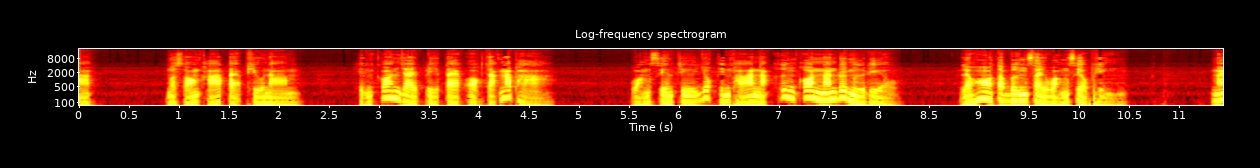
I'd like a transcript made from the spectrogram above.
นัก เมื่อสองขาแตะผิวน้ำหินก้อนใหญ่ปลีแตกออกจากหน้าผา หวังเซียนจือยกหินผาหนักอึ้งก้อนนั้นด้วยมือเดียว แล้วห่อตะบึงใส่หวังเสี่ยวผิง แม้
